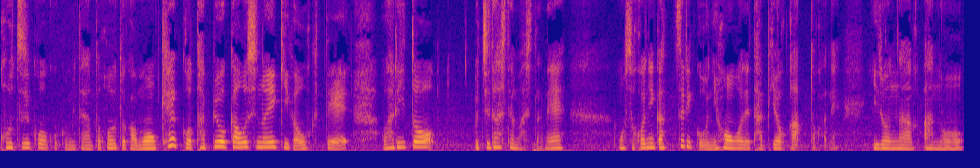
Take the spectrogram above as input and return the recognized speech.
交通広告みたいなところとかも結構タピオカ推しの駅が多くて割と打ち出してましたね。もうそこにがっつりこう日本語でタピオカとかね、いろんなあの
